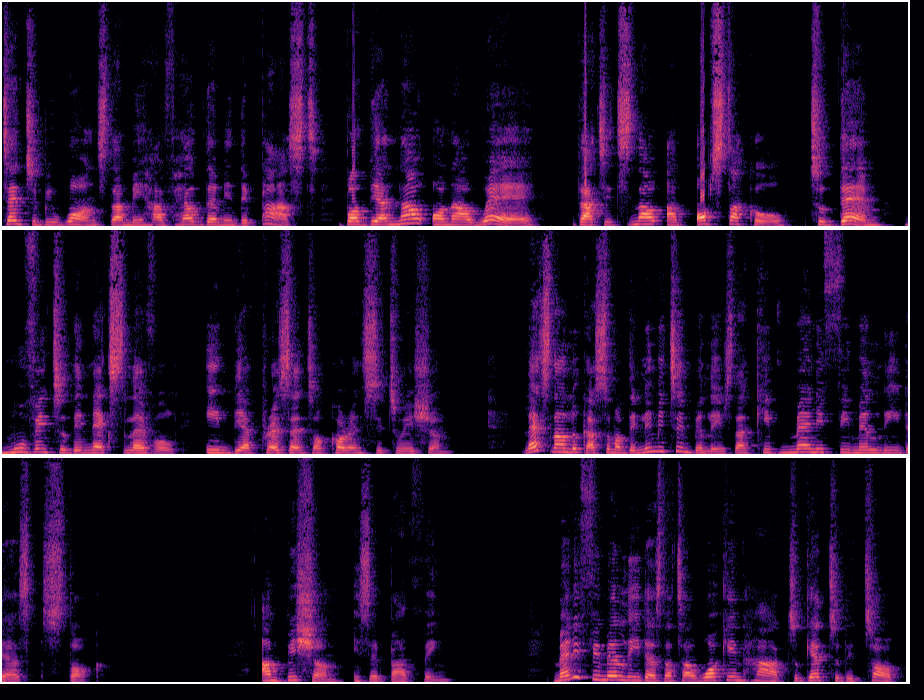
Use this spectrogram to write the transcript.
tend to be ones that may have helped them in the past, but they are now unaware that it's now an obstacle to them moving to the next level in their present or current situation. Let's now look at some of the limiting beliefs that keep many female leaders stuck. Ambition is a bad thing. Many female leaders that are working hard to get to the top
